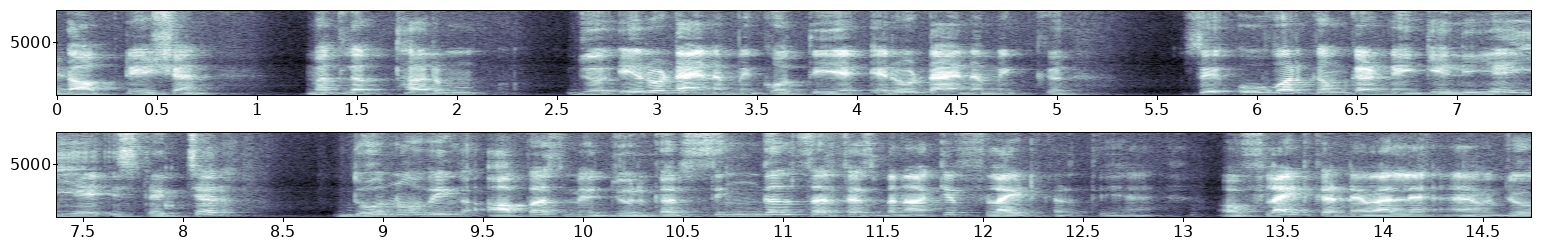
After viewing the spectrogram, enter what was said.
एडॉप्टेशन मतलब थर्म जो एरोडायनामिक होती है एरोडायनामिक से ओवरकम करने के लिए ये स्ट्रक्चर दोनों विंग आपस में जुड़कर सिंगल सरफेस बना के फ़्लाइट करती हैं। और फ़्लाइट करने वाले जो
